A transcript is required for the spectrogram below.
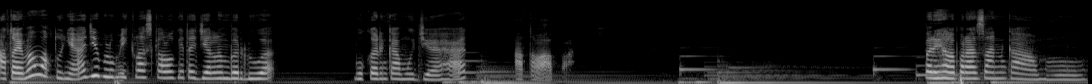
Atau emang waktunya aja belum ikhlas kalau kita jalan berdua? Bukan kamu jahat atau apa? Perihal perasaan kamu,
